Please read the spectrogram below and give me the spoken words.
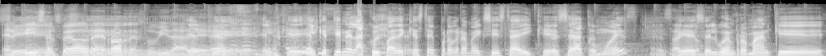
el que hizo el peor error de su vida. El, que, el, que, tiene la culpa de que este programa exista y que sea como es, es el buen Román que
